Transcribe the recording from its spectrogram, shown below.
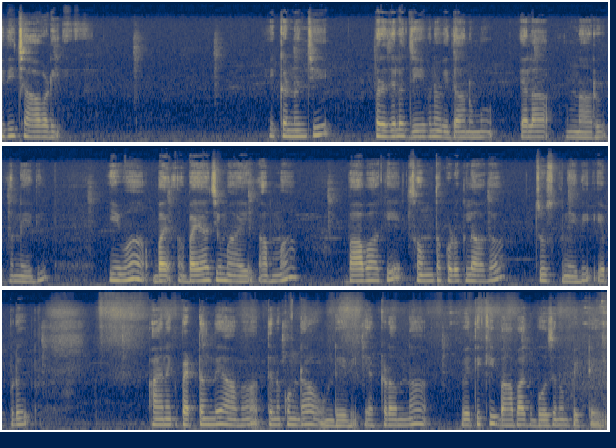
ఇది చావడి. ఇక్కడ నుంచి ప్రజల జీవన విధానము ఎలా ఉన్నారు అనేది ఈమె బయ బయాజీమాయి అమ్మ బాబాకి సొంత కొడుకులాగా చూసుకునేది. ఎప్పుడు ఆయనకి పెట్టందే ఆమె తినకుండా ఉండేది. ఎక్కడ ఉన్నా వెతికి బాబాకి భోజనం పెట్టేది.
